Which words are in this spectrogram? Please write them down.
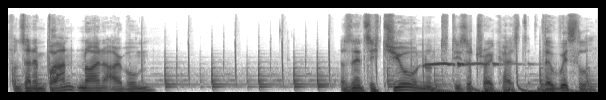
von seinem brandneuen Album. Das nennt sich Tune und dieser Track heißt The Whistle.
